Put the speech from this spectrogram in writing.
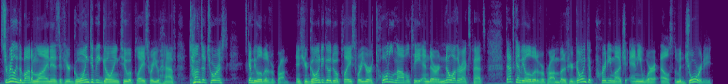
So really the bottom line is if you're going to be going to a place where you have tons of tourists, it's going to be a little bit of a problem. If you're going to go to a place where you're a total novelty and there are no other expats, that's going to be a little bit of a problem. But if you're going to pretty much anywhere else, the majority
